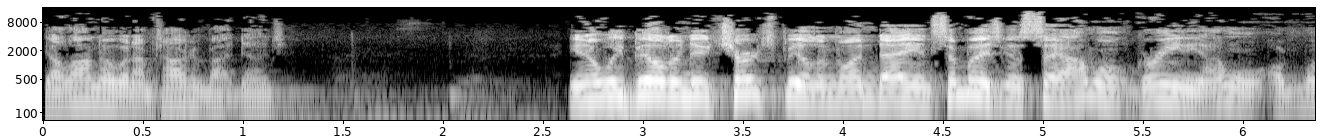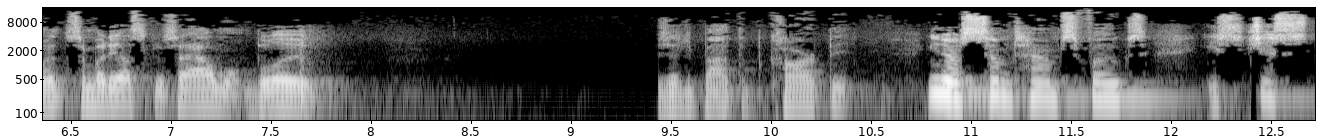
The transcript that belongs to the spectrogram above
Y'all all know what I'm talking about, don't you? You know, we build a new church building one day, and somebody's going to say, "I want green." I want. Somebody else going to say, "I want blue." Is it about the carpet? You know, sometimes, folks, it's just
